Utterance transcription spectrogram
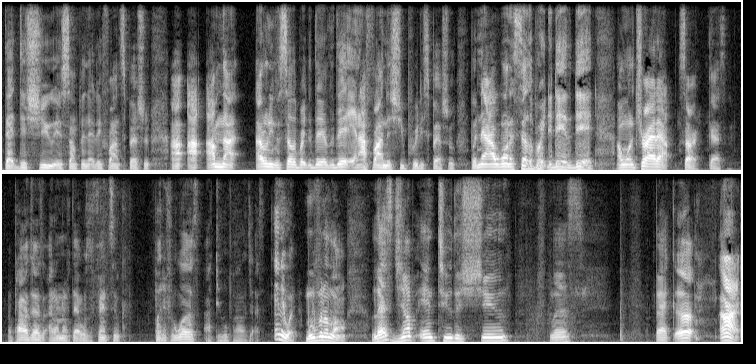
that this shoe is something that they find special. I, I I'm not I don't even celebrate the Day of the Dead, and I find this shoe pretty special. But now I want to celebrate the Day of the Dead. I want to try it out. Sorry, guys. Apologize. I don't know if that was offensive, but if it was, I do apologize. Anyway, moving along. Let's jump into the shoe. Let's back up. All right.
